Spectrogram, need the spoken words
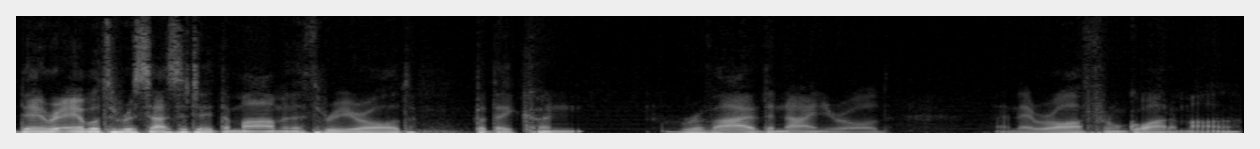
they were able to resuscitate the mom and the three year old, but they couldn't revive the nine year old, and they were all from Guatemala.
